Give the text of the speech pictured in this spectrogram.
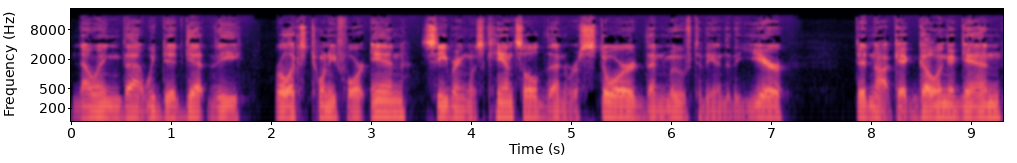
knowing that we did get the Rolex 24 in, Sebring was canceled, then restored, then moved to the end of the year did not get going again.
